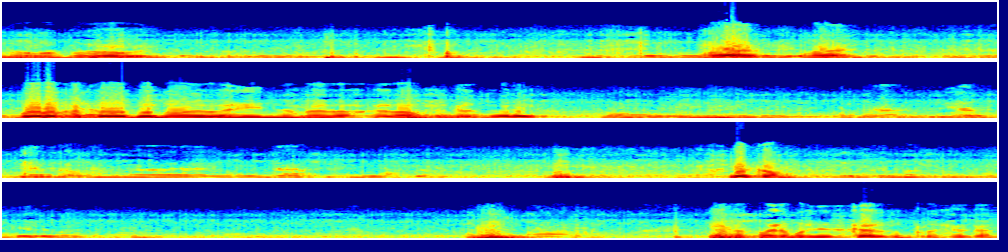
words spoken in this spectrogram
Ну, ну рабы. Right, right. Борух это Адоной Лагейн Мелах Элам Шаган Дурейх. С хеком? Посмотрим, может здесь скажем про хека.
